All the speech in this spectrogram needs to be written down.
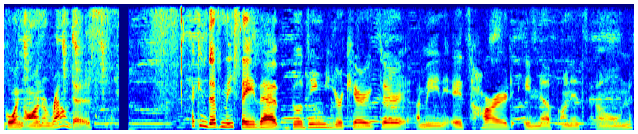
going on around us. I can definitely say that building your character, I mean, it's hard enough on its own,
